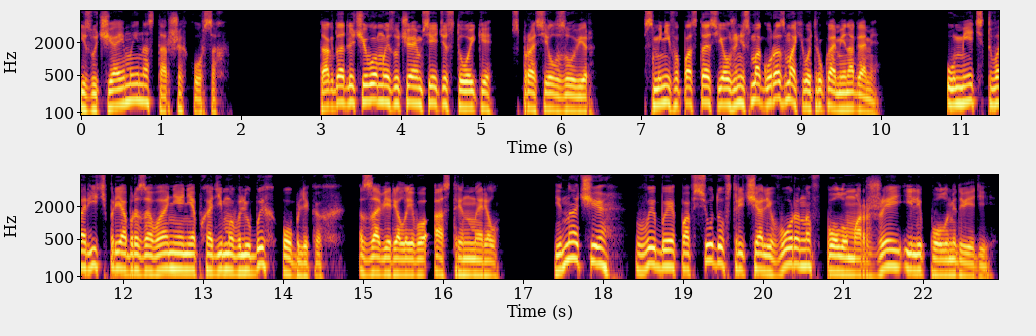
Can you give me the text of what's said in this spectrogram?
изучаемые на старших курсах. «Тогда для чего мы изучаем все эти стойки?» — спросил Зувир. «Сменив апостась, я уже не смогу размахивать руками и ногами». «Уметь творить преобразования необходимо в любых обликах», — заверила его Астрин Мэрил. «Иначе вы бы повсюду встречали воронов, полуморжей или полумедведей.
